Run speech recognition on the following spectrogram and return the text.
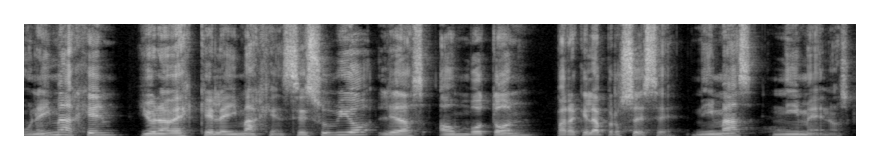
una imagen y una vez que la imagen se subió, le das a un botón para que la procese, ni más ni menos.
